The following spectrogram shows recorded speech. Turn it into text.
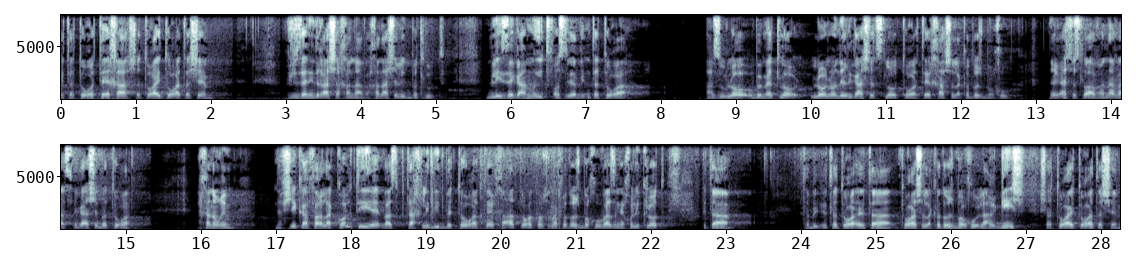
את התורתך, שהתורה היא תורת השם. בשביל זה נדרש הכנה, והכנה של התבטלות. בלי זה גם הוא יתפוס ויבין את התורה, אז הוא לא, הוא באמת לא, לא, לא נרגש אצלו תורתך של הקדוש ברוך הוא. נרגש אצלו ההבנה וההשגה שבתורה. לכן אומרים, נפשי כעפר לכל תהיה, ואז פתח ליבי בתורתך, תורתו של הקדוש ברוך הוא, ואז אני יכול לקלוט את, ה, את, התורה, את התורה של הקדוש ברוך הוא, להרגיש שהתורה היא תורת השם.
